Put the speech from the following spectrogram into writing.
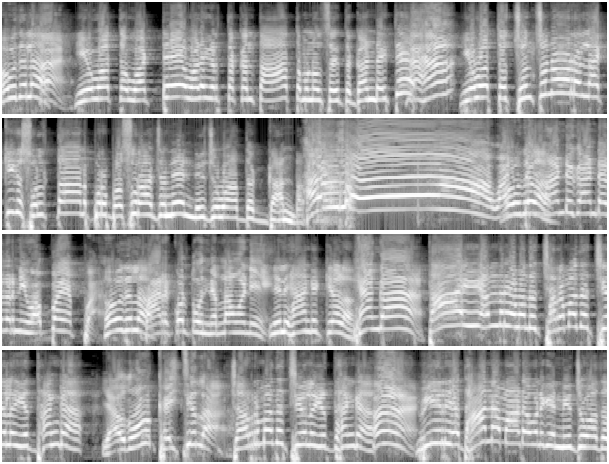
ಹೌದಲ್ಲ. ಇವತ್ತು ಹೊಟ್ಟೆ ಒಳಗಿರ್ತಕ್ಕಂತ ಆತ್ಮನು ಸಹಿತ ಗಂಡ ಐತೆ. ಇವತ್ತು ಚುಂಚನೂರ ಲಕ್ಕಿಗೆ ಸುಲ್ತಾನ್ಪುರ ಬಸವರಾಜನೇ ನಿಜವಾದ ಗಂಡ. ನೀವು ಅದ್ರ ನೀವ್ ಒಬ್ಬ ಯಪ್ಪ ಹೌದಿಲ್ಲ? ಬಾರ್ಕೊಳ್ತು ನಿಲ್ಲವಣಿ ಇಲ್ಲಿ ಹೆಂಗ ಕೇಳ? ಹೆಂಗ? ಅಂದ್ರೆ ಒಂದು ಚರ್ಮದ ಚೀಲ ಇದ್ದಂಗ. ಯಾವುದು? ಕೈ ಚೀಲ. ಚರ್ಮದ ಚೀಲ ಇದ್ದಂಗ. ವೀರ್ಯ ದಾನ ಮಾಡವನಿಗೆ ನಿಜವಾದ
